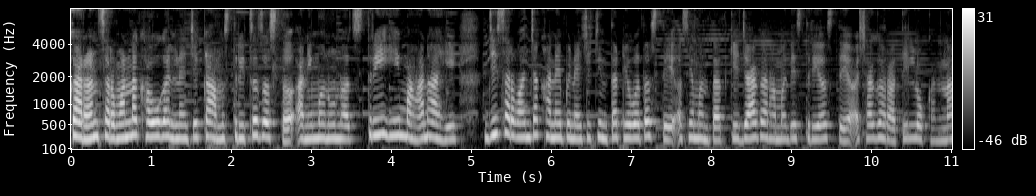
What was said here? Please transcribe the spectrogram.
कारण सर्वांना खाऊ घालण्याचे काम स्त्रीचंच असतं आणि म्हणूनच स्त्री ही महान आहे जी सर्वांच्या खाण्यापिण्याची चिंता ठेवत असते. असे म्हणतात की ज्या घरामध्ये स्त्री असते अशा घरातील लोकांना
